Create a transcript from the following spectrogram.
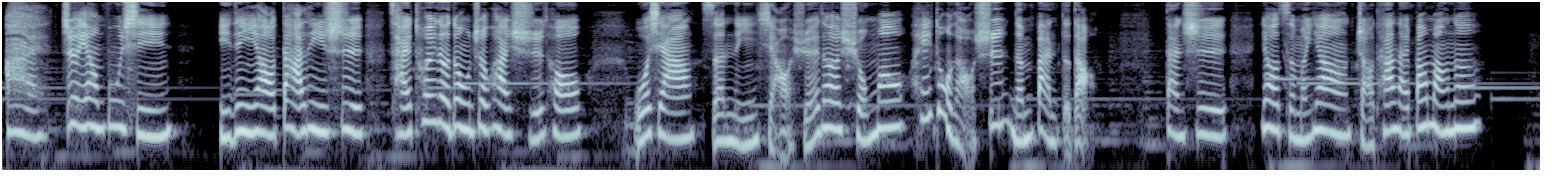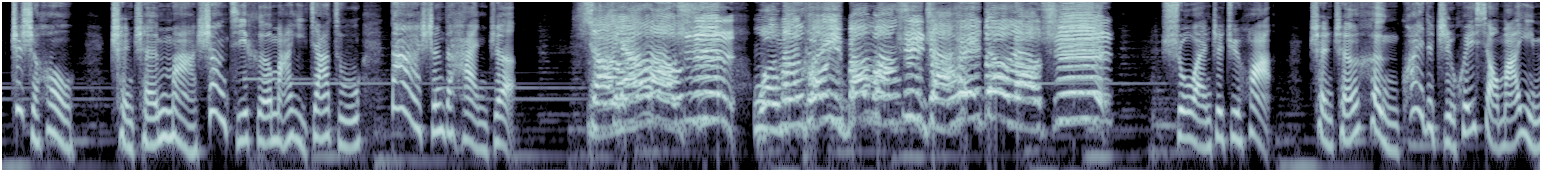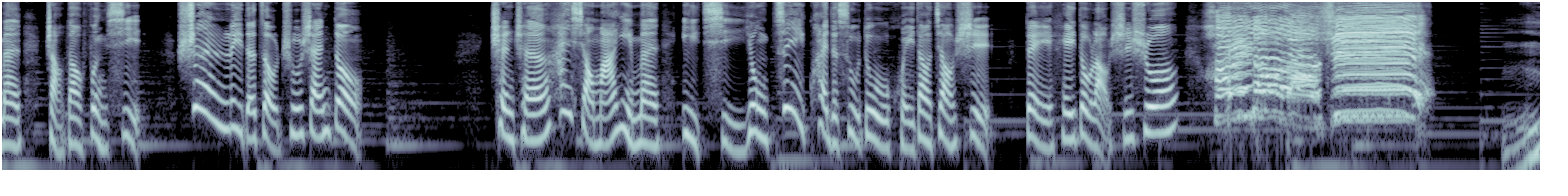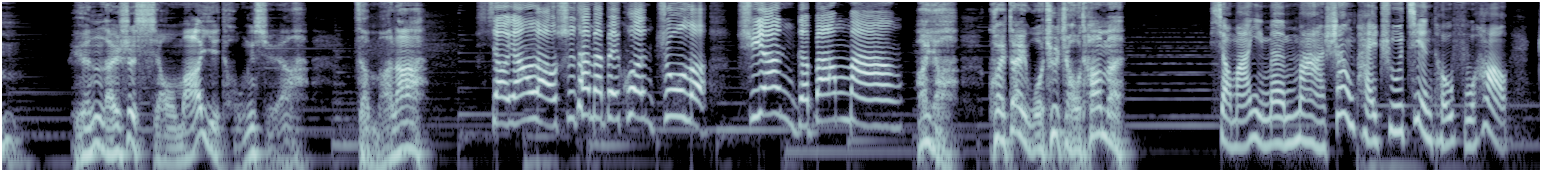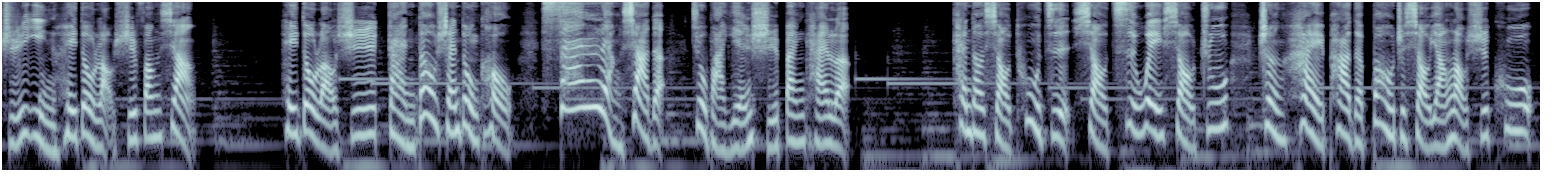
哎，这样不行，一定要大力士才推得动这块石头。我想森林小学的熊猫黑豆老师能办得到。”但是要怎么样找他来帮忙呢？这时候，晨晨马上集合蚂蚁家族，大声的喊着：“小杨老师，我们可以帮忙去找黑豆老师。”说完这句话，晨晨很快的指挥小蚂蚁们找到缝隙，顺利的走出山洞。晨晨和小蚂蚁们一起用最快的速度回到教室。对黑豆老师说：“黑豆老师，嗯，原来是小蚂蚁同学啊，怎么了？小杨老师他们被困住了，需要你的帮忙。哎呀，快带我去找他们！”小蚂蚁们马上排出箭头符号，指引黑豆老师方向。黑豆老师赶到山洞口，三两下的就把岩石搬开了。看到小兔子、小刺猬、小猪正害怕的抱着小杨老师哭，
